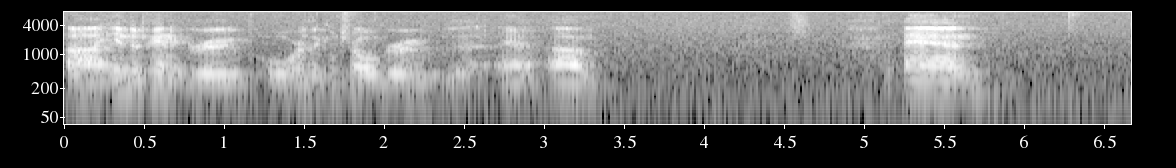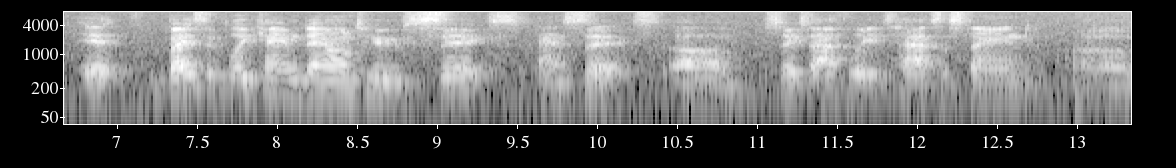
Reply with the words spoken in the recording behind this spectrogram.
the uh, independent group or the control group. Uh, um, and it basically came down to six and six. Um, six athletes had sustained um,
